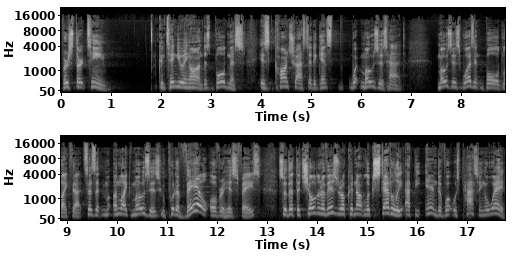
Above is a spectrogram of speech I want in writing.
Verse 13. Continuing on, this boldness is contrasted against what Moses had. Moses wasn't bold like that. It says that unlike Moses, who put a veil over his face so that the children of Israel could not look steadily at the end of what was passing away.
